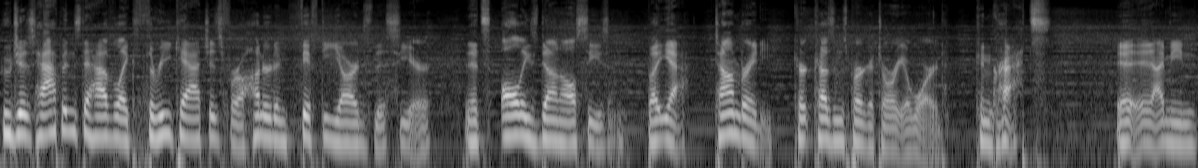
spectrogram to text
who just happens to have like three catches for 150 yards this year. And it's all he's done all season. But yeah, Tom Brady, Kirk Cousins Purgatory Award. Congrats. I mean,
